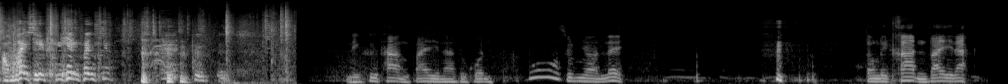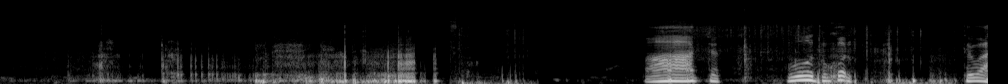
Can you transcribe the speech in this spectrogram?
เอาไปฉีดงินมันอยู่นี่คือทางไปนะทุกคน โอ้ สุดยอดเลย ต้องเลยคาดไปนะ ปาด โอ้ ทุกคน ถือว่า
